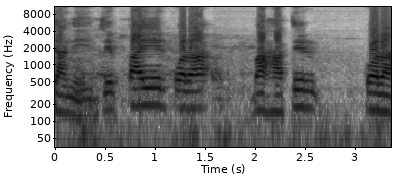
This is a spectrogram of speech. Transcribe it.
জানি যে পায়ের করা বা হাতের করা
